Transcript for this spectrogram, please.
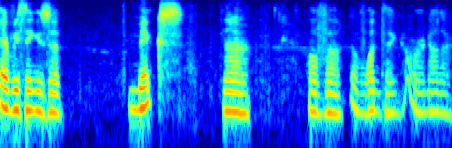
everything is a mix now of uh, of one thing or another.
